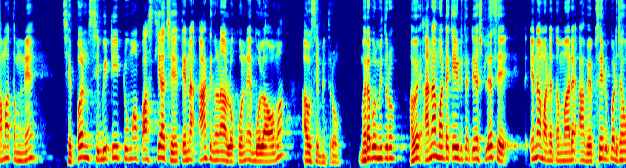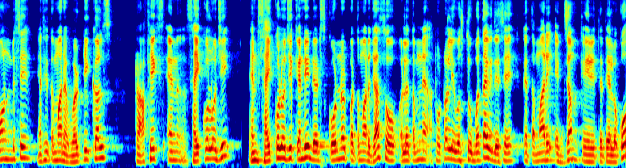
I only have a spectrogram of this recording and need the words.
આમાં તમને જે પણ સીબીટી ટુમાં પાસ થયા છે, તેના આઠ ગણા લોકોને બોલાવવામાં આવશે મિત્રો. બરાબર મિત્રો? હવે આના માટે કેવી રીતે ટેસ્ટ લેશે? એના માટે તમારે આ વેબસાઇટ ઉપર જવાનું રહેશે. ત્યાંથી તમારે verticals traffics and psychology and psychology candidates corner પર તમારે જાશો, એટલે તમને ટોટલી વસ્તુ બતાવી દેશે કે તમારી એક્ઝામ કઈ રીતે તે લોકો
